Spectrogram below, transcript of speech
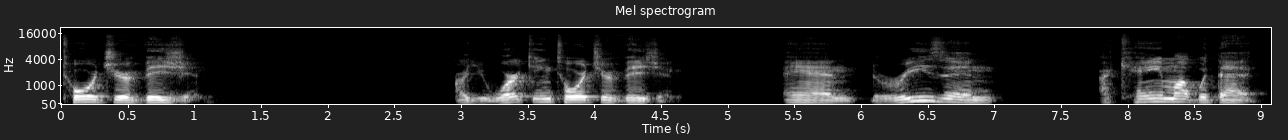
towards your vision? Are you working towards your vision? And the reason I came up with that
